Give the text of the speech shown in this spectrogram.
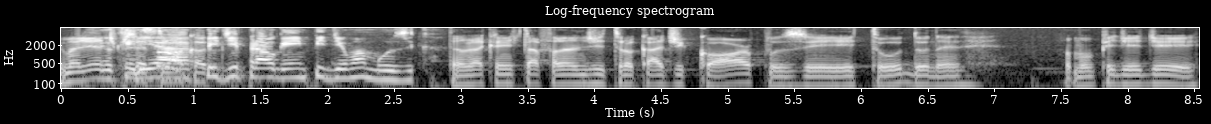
Imagina, eu tipo, você queria troca... pedir pra alguém pedir uma música. Então, já que a gente tá falando de trocar de corpos e tudo, né? Vamos pedir de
